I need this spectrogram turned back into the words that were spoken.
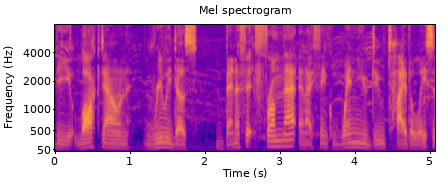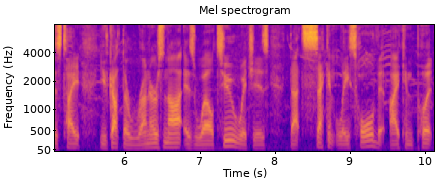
the lockdown really does benefit from that. And I think when you do tie the laces tight, you've got the runner's knot as well too, which is that second lace hole that I can put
